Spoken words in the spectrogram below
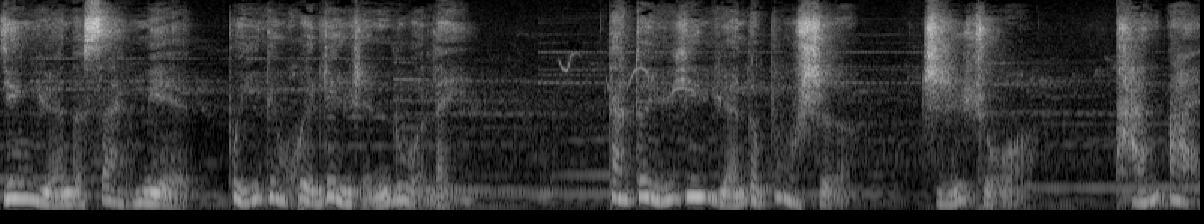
姻缘的散灭。不一定会令人落泪，但对于姻缘的不舍、执着、贪爱，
